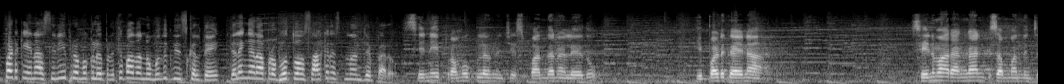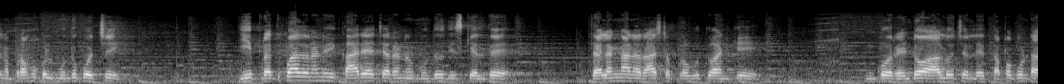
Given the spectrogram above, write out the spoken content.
ఇప్పటికైనా సినీ ప్రముఖులు ప్రతిపాదనను ముందుకు తీసుకెళ్తే తెలంగాణ ప్రభుత్వం సహకరిస్తుందని చెప్పారు. సినీ ప్రముఖుల నుంచి స్పందన లేదు. ఇప్పటికైనా సినిమా రంగానికి సంబంధించిన ప్రముఖులు ముందుకు వచ్చి ఈ ప్రతిపాదనను ఈ కార్యాచరణను ముందుకు తీసుకెళ్తే తెలంగాణ రాష్ట్ర ప్రభుత్వానికి ఇంకో రెండో ఆలోచన లేదు తప్పకుండా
